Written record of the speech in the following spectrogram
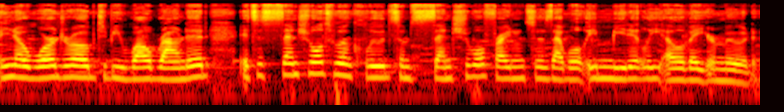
you know, wardrobe to be well rounded, it's essential to include some sensual fragrances that will immediately elevate your mood.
